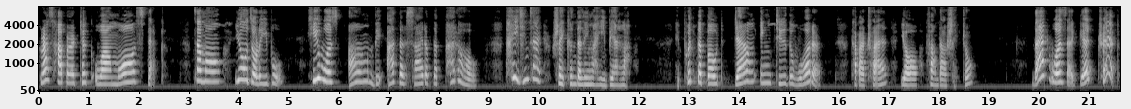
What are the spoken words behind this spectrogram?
Grasshopper took one more step. 蚱蜢又走了一步。he was on the other side of the puddle. 他已经在水坑的另外一边了。He put the boat down into the water. 他把船又放到水中。That was a good trip,"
